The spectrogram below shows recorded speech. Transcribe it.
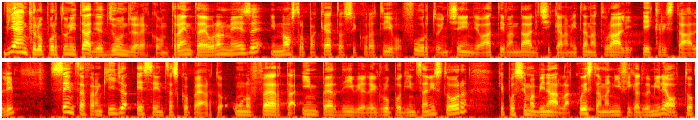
Vi è anche l'opportunità di aggiungere con 30 euro al mese il nostro pacchetto assicurativo furto, incendio, atti vandalici, calamità naturali e cristalli senza franchigia e senza scoperto, un'offerta imperdibile del gruppo Ghinzani Store che possiamo abbinarla a questa magnifica 2008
